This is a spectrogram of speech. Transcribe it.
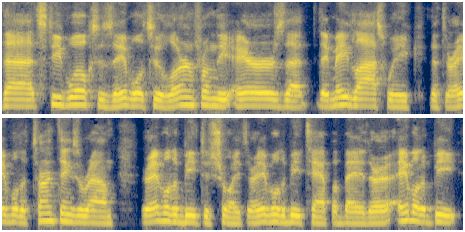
that Steve Wilks is able to learn from the errors that they made last week. That they're able to turn things around. They're able to beat Detroit. They're able to beat Tampa Bay. They're able to beat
